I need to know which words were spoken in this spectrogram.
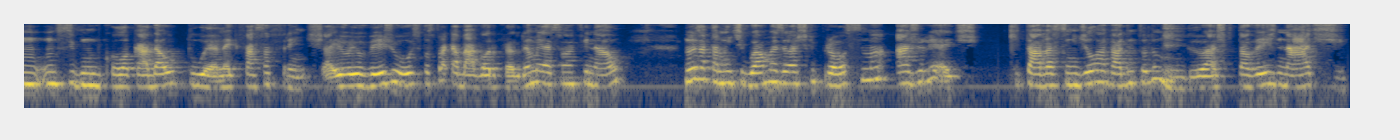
um, um segundo colocado à altura, né? Que faça frente. Aí eu, eu vejo hoje, se fosse para acabar agora o programa, ia ser uma final, não exatamente igual, mas eu acho que próxima a Juliette, que estava assim de lavado em todo mundo. Eu acho que talvez Nath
